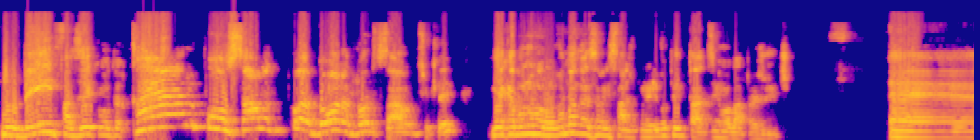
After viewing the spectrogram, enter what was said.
tudo bem fazer com. Claro, pô, o Saulo, pô, adoro, adoro o Saulo, não sei o quê. E acabou não rolando. Vou mandar essa mensagem pra ele, vou tentar desenrolar pra gente. É,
